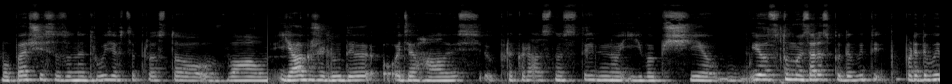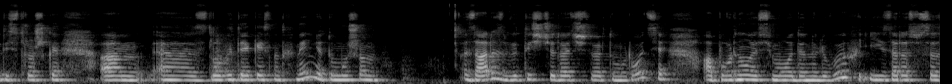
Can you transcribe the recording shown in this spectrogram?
Бо перші сезони друзів це просто вау. Як же люди одягались прекрасно, стильно і вообще. Я от думаю, зараз подивити, передивитись трошки ем, е, зловити якесь натхнення, тому що. Зараз, в 2024 році, повернулася мода нульових, і зараз все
